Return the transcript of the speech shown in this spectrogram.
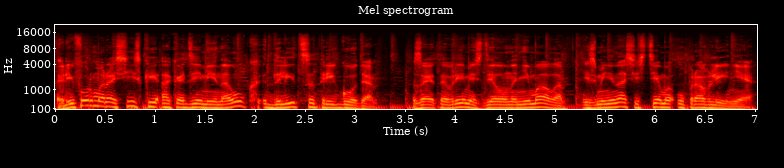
Реформа Российской Академии Наук длится три года. За это время сделано немало. Изменена система управления,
